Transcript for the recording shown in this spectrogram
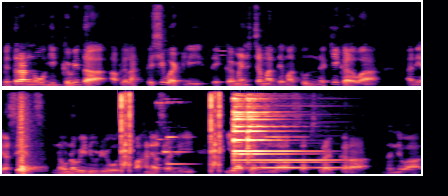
मित्रांनो ही कविता आपल्याला कशी वाटली ते कमेंट्सच्या माध्यमातून नक्की कळवा आणि असेच नवनवीन व्हिडिओज पाहण्यासाठी या चॅनलला सबस्क्राईब करा. धन्यवाद.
